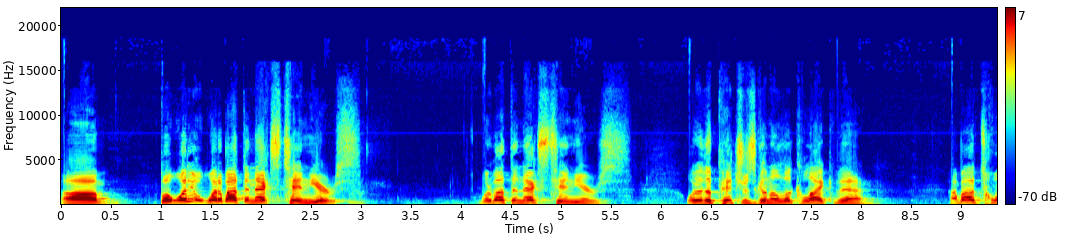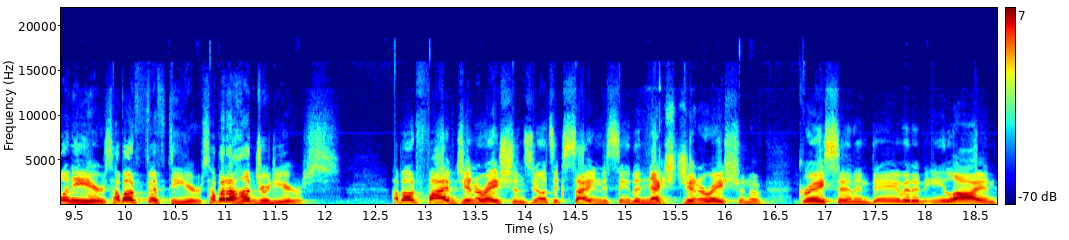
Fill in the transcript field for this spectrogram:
Um, but what, what about the next 10 years? What about the next 10 years? What are the pictures going to look like then? How about 20 years? How about 50 years? How about 100 years? How about five generations? You know, it's exciting to see the next generation of Grayson and David and Eli and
